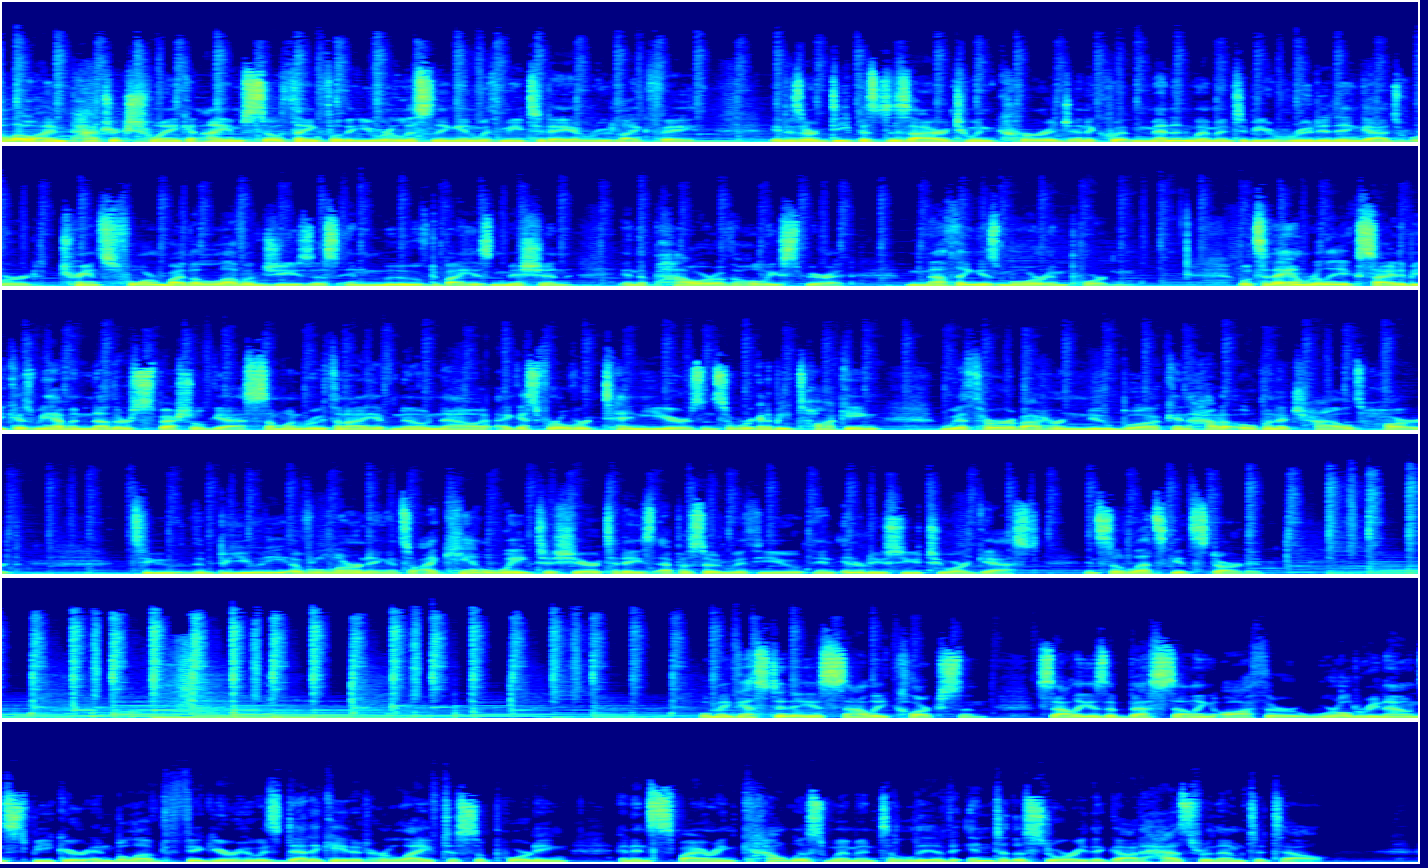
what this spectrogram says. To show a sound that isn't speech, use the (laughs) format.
Well, hello, I'm Patrick Schwenk, and I am so thankful that you are listening in with me today at Rootlike Faith. It is our deepest desire to encourage and equip men and women to be rooted in God's Word, transformed by the love of Jesus, and moved by His mission in the power of the Holy Spirit. Nothing is more important. Well, today I'm really excited because we have another special guest, someone Ruth and I have known now, I guess, for over 10 years. And so we're going to be talking with her about her new book and how to open a child's heart to the beauty of learning. And so I can't wait to share today's episode with you and introduce you to our guest. And so let's get started. Well, my guest today is Sally Clarkson. Sally is a best selling author, world renowned speaker, and beloved figure who has dedicated her life to supporting and inspiring countless women to live into the story that God has for them to tell.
